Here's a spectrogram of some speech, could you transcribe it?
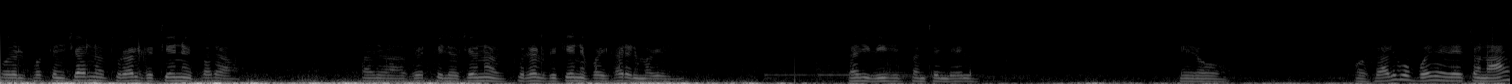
Por el potencial natural que tiene para, para fertilización natural que tiene para dejar el maguey. Está difícil para entenderlo. Pero pues algo puede detonar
